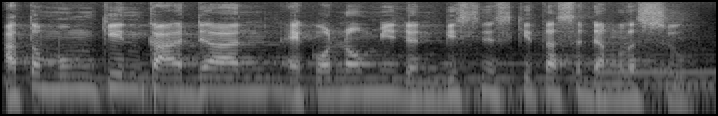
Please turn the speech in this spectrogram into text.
Atau mungkin keadaan ekonomi dan bisnis kita sedang lesu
